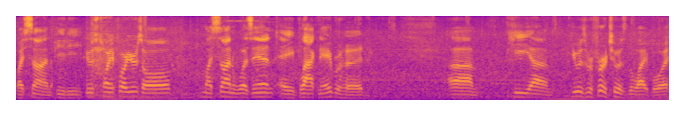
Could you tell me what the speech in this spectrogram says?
my son, Petey. He was 24 years old. My son was in a black neighborhood. Um, he um, he was referred to as the white boy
